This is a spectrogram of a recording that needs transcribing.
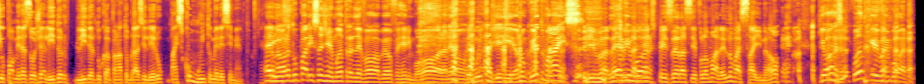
E o Palmeiras hoje é líder, líder do Campeonato Brasileiro, mas com muito merecimento. É tá na isso. hora do Paris Saint-Germain levar o Abel Ferreira embora, né? Um muita gente. Eu não aguento mais. Leve Muita embora. gente pensando assim, falou, mano, ele não vai sair, não. Que horas? Quando que ele vai embora?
